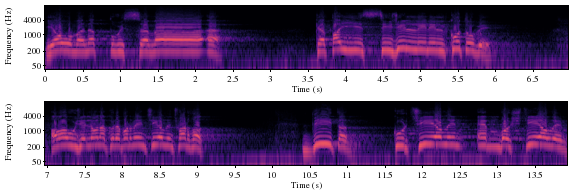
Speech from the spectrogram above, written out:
"Yawma natwi as-samaa ka tayyi as-sijil lil-kutub." Allahu xhelle ve ala kur e përmend qiellin çfarë thot? Ditën kur qiellin e mbështjellim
